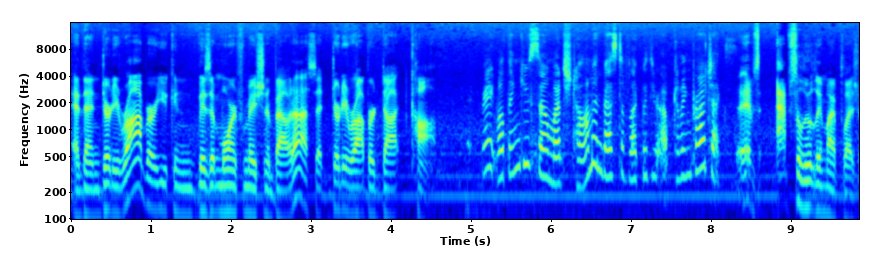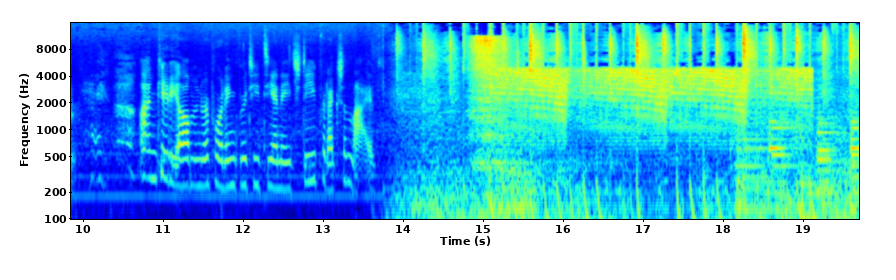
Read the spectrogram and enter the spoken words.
And then Dirty Robber, you can visit more information about us at dirtyrobber.com. Great. Well, thank you so much, Tom, and best of luck with your upcoming projects. It's absolutely my pleasure. Okay. I'm Katie Uhlmann reporting for TTN HD Production Live. You.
